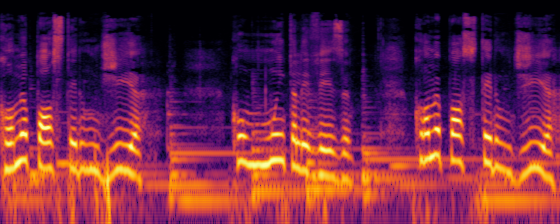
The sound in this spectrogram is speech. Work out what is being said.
Como eu posso ter um dia com muita leveza? Como eu posso ter um dia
